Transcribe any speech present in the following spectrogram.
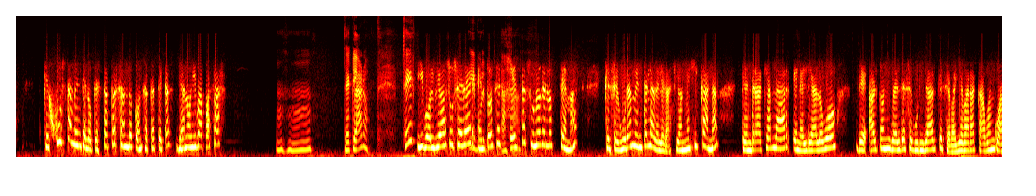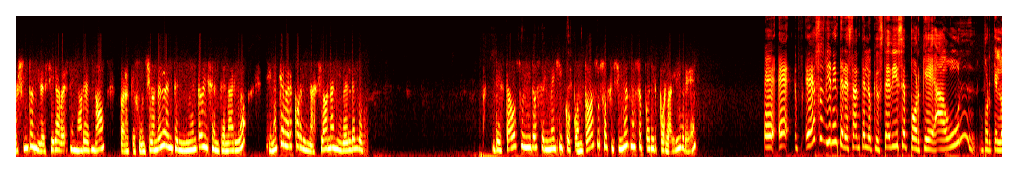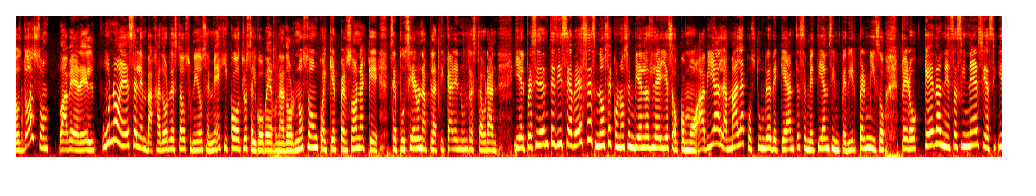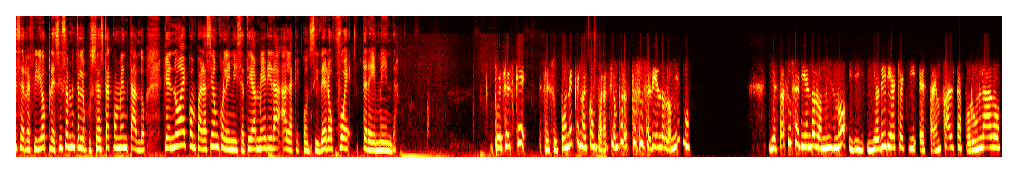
que justamente lo que está pasando con Zacatecas ya no iba a pasar. Sí, claro. Sí. Y volvió a suceder. Entonces, este es uno de los temas que seguramente la delegación mexicana tendrá que hablar en el diálogo de alto nivel de seguridad que se va a llevar a cabo en Washington y decir, a ver, señores, no, para que funcione el entendimiento bicentenario, tiene que haber coordinación a nivel de los de Estados Unidos en México con todas sus oficinas no se puede ir por la libre, ¿eh? Eh, eh, eso es bien interesante lo que usted dice porque aún, porque los dos son, a ver, el uno es el embajador de Estados Unidos en México, otro es el gobernador, no son cualquier persona que se pusieron a platicar en un restaurante. Y el presidente dice a veces no se conocen bien las leyes o como había la mala costumbre de que antes se metían sin pedir permiso, pero quedan esas inercias y se refirió precisamente a lo que usted está comentando, que no hay comparación con la iniciativa Mérida la que considero fue tremenda. Pues es que se supone que no hay comparación, pero está sucediendo lo mismo. Y está sucediendo lo mismo y, yo diría que aquí está en falta, por un lado,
